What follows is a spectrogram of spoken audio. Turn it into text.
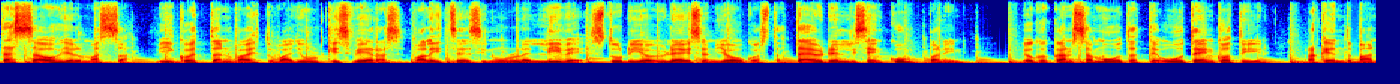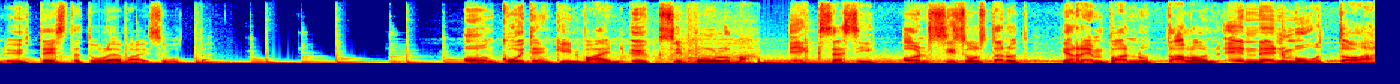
Tässä ohjelmassa viikoittain vaihtuva julkisvieras valitsee sinulle live-studioyleisön joukosta täydellisen kumppanin, joka kanssa muutatte uuteen kotiin rakentamaan yhteistä tulevaisuutta. On kuitenkin vain yksi pulma. Eksäsi on sisustanut ja rempannut talon ennen muuttoa.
